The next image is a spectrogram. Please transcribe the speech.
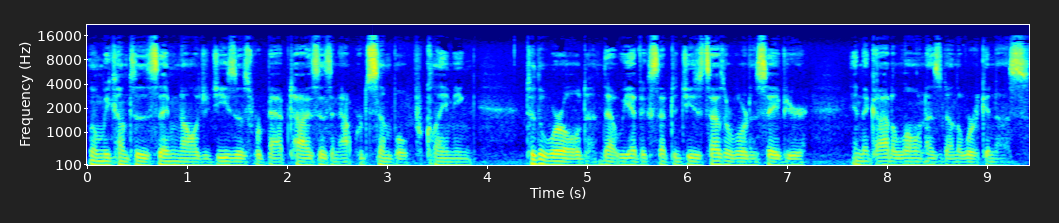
when we come to the same knowledge of Jesus, we're baptized as an outward symbol, proclaiming to the world that we have accepted Jesus as our Lord and Savior and that God alone has done the work in us.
